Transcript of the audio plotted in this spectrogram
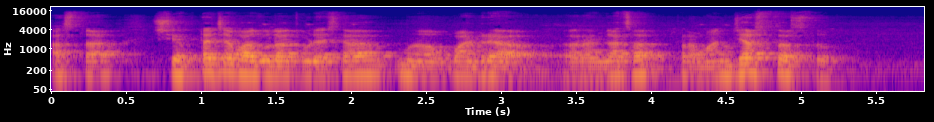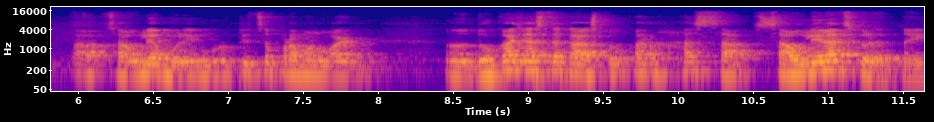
असतात. शेपटाच्या बाजूला थोड्याशा पांढऱ्या रंगाचा प्रमाण जास्त असतं. साप चावल्यामुळे मृत्यूचं प्रमाण वाढ धोका जास्त का असतो? कारण हा साप सावलेलाच कळत नाही.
